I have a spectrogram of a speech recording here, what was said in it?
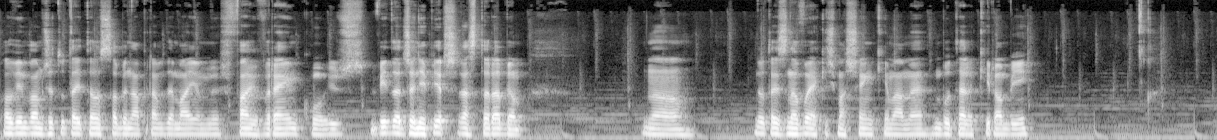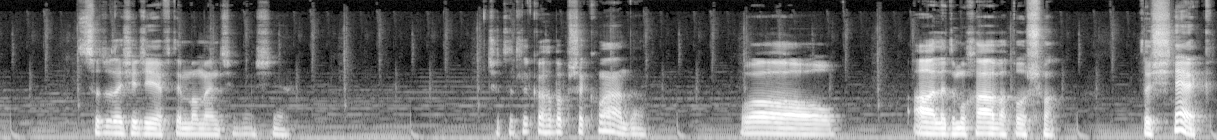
Powiem wam, że tutaj te osoby naprawdę mają już fach w ręku, już widać, że nie pierwszy raz to robią. No. Tutaj znowu jakieś maszynki mamy, butelki robi. Co tutaj się dzieje w tym momencie właśnie? Czy to tylko chyba przekłada? Wow. Ale dmuchawa poszła. To śnieg.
